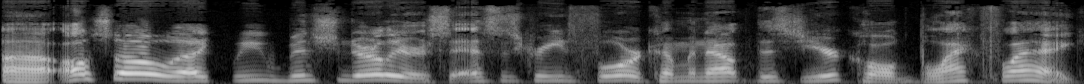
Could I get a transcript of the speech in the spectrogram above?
Uh, also, like we mentioned earlier, Assassin's Creed 4 coming out this year called Black Flag.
